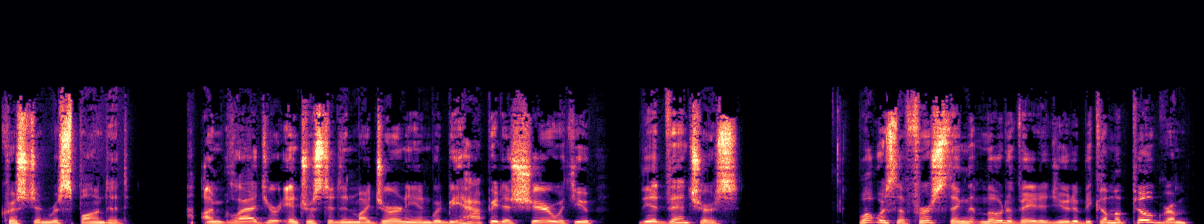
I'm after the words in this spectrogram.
Christian responded, I'm glad you're interested in my journey and would be happy to share with you the adventures. What was the first thing that motivated you to become a pilgrim?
